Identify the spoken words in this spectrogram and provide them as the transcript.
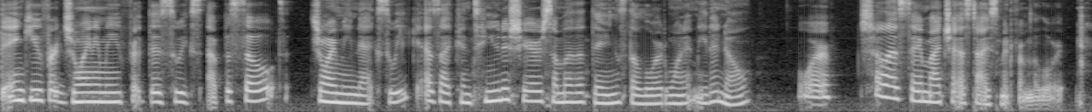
Thank you for joining me for this week's episode. Join me next week as I continue to share some of the things the Lord wanted me to know or shall I say, my chastisement from the Lord.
